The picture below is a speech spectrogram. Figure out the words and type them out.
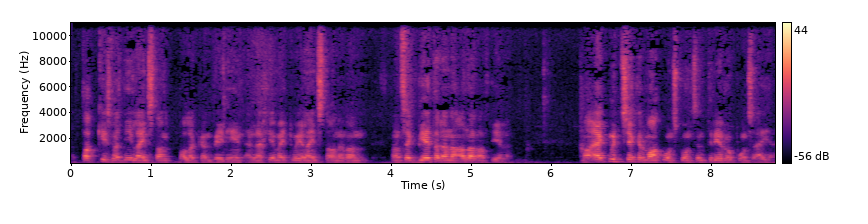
'n pak kies wat nie lynstaan balle kan wen nie en hulle gee my twee lynstane dan dan sê ek beter in 'n ander afdeling. Maar ek moet seker maak ons konsentreer op ons eie.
